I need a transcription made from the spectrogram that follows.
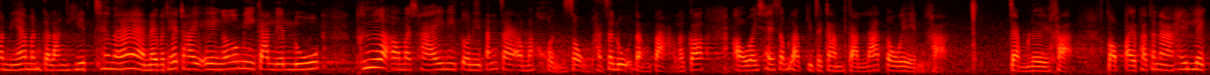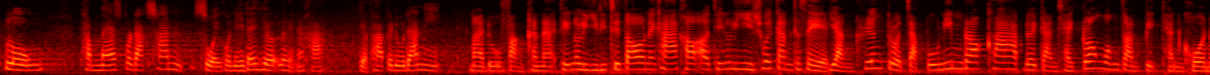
ตอนนี้มันกำลังฮิตใช่ไหมในประเทศไทยเองก็มีการเรียนรู้เพื่อเอามาใช้นี่ตัวนี้ตั้งใจเอามาขนส่งพัสดุต่างๆ แล้วก็เอาไว้ใช้สำหรับกิจกรรมการลาดตระเวนค่ะแจ่มเลยค่ะ ต่อไปพัฒนาให้เล็กลงทำแมสโปรดักชันสวยกว่านี้ได้เยอะเลยนะคะ เดี๋ยวพาไปดูด้านนี้ มาดูฝั่งคณะเทคโนโลยีดิจิทัลนะคะเขาเอาเทคโนโลยีช่วยการเกษตร อย่างเครื่องตรวจจับปูนิ่มลอกคราบ โดยการใช้กล้องวงจรปิดแทนคน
